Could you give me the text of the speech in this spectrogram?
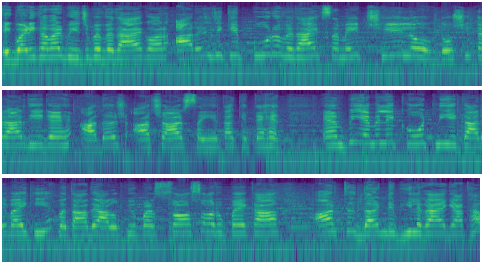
एक बड़ी खबर बीजेपी विधायक और आरएलडी के पूर्व विधायक समेत छह लोग दोषी करार दिए गए हैं। आदर्श आचार संहिता के तहत एमपी, एमएलए कोर्ट ने ये कार्रवाई की है। बता दें, आरोपियों पर सौ सौ रुपए का अर्थ दंड भी लगाया गया था।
